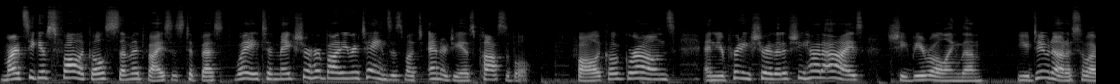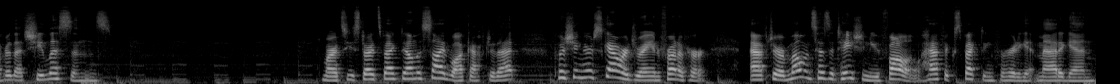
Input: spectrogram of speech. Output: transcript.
Marcy gives Folykl some advice as to best way to make sure her body retains as much energy as possible. Folykl groans, and you're pretty sure that if she had eyes, she'd be rolling them. You do notice, however, that she listens. Marcy starts back down the sidewalk after that, pushing her scour dray in front of her. After a moment's hesitation, you follow, half expecting for her to get mad again.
